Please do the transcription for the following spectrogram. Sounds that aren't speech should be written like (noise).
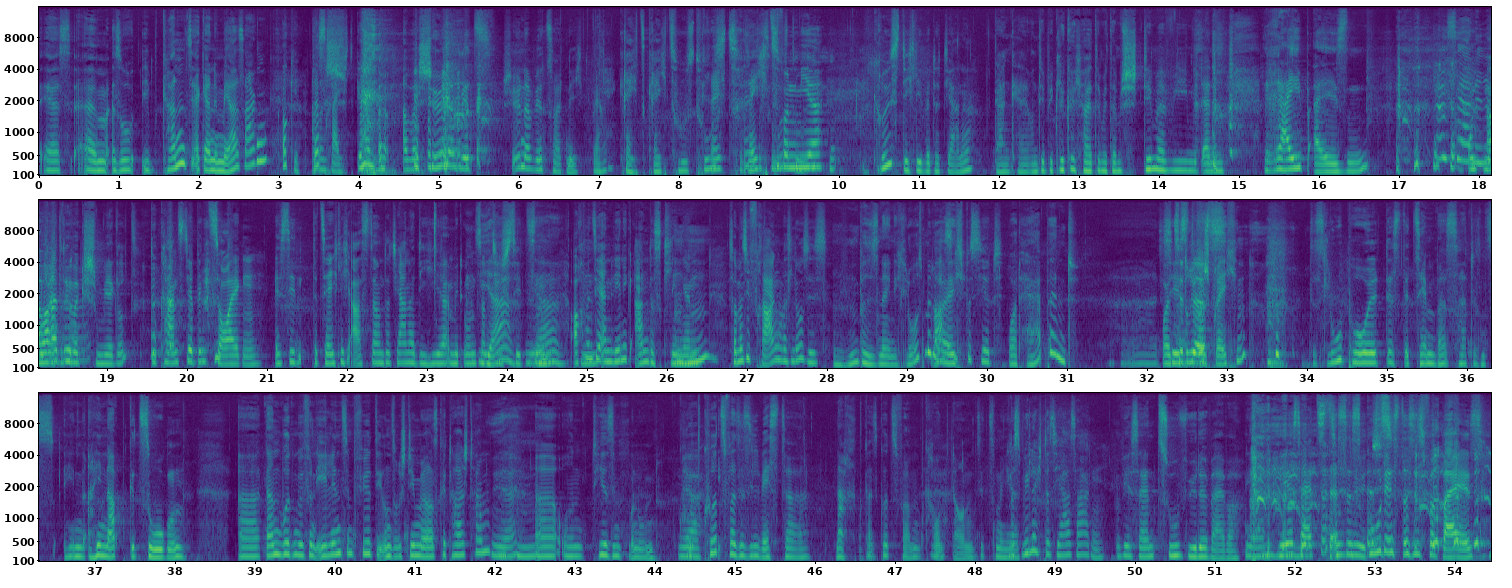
Yes, ähm, also ich kann sehr gerne mehr sagen. Okay, das reicht. sch- (laughs) Aber, schöner wird's, schöner wird's halt nicht. Ja. Rechts, rechts, hust, hust. Rechts, Rechts, rechts, von mir. (laughs) Grüß dich, liebe Tatjana. Danke. Und ich beglücke euch heute mit einer Stimme wie mit einem Reibeisen. Und Nora drüber geschmirgelt. Du kannst ja bezeugen, es sind tatsächlich Asta und Tatjana, die hier mit uns am Ja, Tisch sitzen. ja. Auch wenn sie ein wenig anders klingen. Soll man sie fragen, was los ist? Mhm, was ist denn eigentlich los mit Was euch? ist passiert? What happened? Wollt Sie ihr ist drüber das- sprechen? (laughs) Das Loophole des Dezembers hat uns hin, hinabgezogen. Äh, dann wurden wir von Aliens entführt, die unsere Stimme ausgetauscht haben. Äh, und hier sind wir nun. Kurz, Ja. kurz vor der Silvesternacht, ganz kurz vor dem Countdown sitzen wir hier. Was will euch das Jahr sagen? Wir sind zu wüde Weiber. ja, (laughs) ihr seid, dass es gut ist, dass es vorbei ist.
